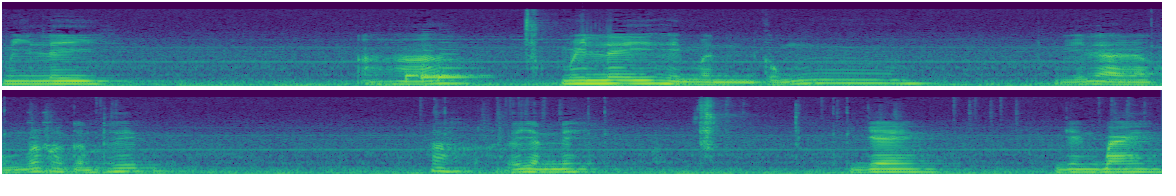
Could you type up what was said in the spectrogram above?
Mili à, hả. Mili thì mình cũng nghĩ là, là cũng rất là cần thiết. À, để dành đi. Gan gan bang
